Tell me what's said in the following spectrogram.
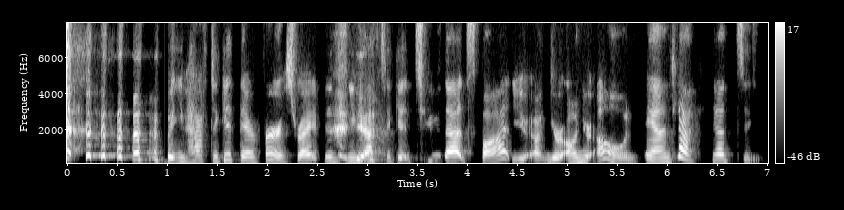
But you have to get there first, right? You Yeah. have to get to that spot. Uh, you're on your own. And yeah, yeah,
